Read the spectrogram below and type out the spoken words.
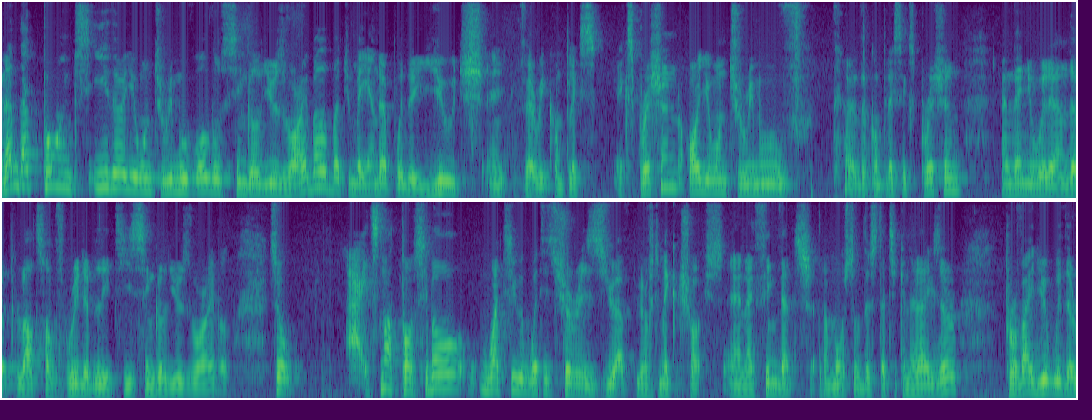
And at that point, either you want to remove all those single-use variables, but you may end up with a huge, uh, very complex expression, or you want to remove the complex expression, and then you will end up lots of readability single-use variable. So uh, it's not possible. What you what is sure is you have you have to make a choice, and I think that uh, most of the static analyzer provide you with a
